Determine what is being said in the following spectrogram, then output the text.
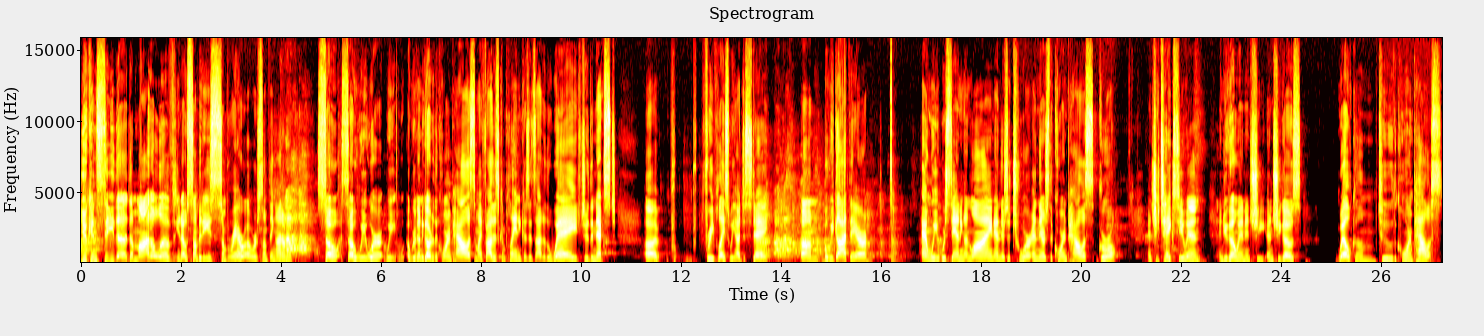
you can see the, the model of, you know, somebody's sombrero or something. I don't know. So, so we were we we we're going to go to the Corn Palace, and my father's complaining because it's out of the way to the next uh, pr- free place we had to stay. Um, but we got there, and we were standing on line and there's a tour and there's the corn palace girl. And she takes you in and you go in and she and she goes welcome to the corn palace.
